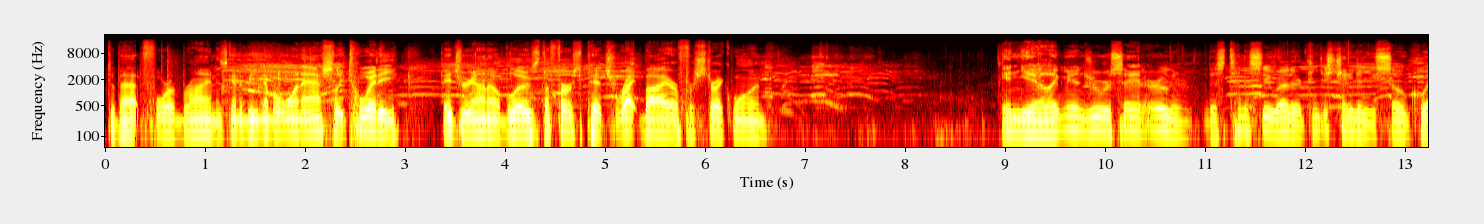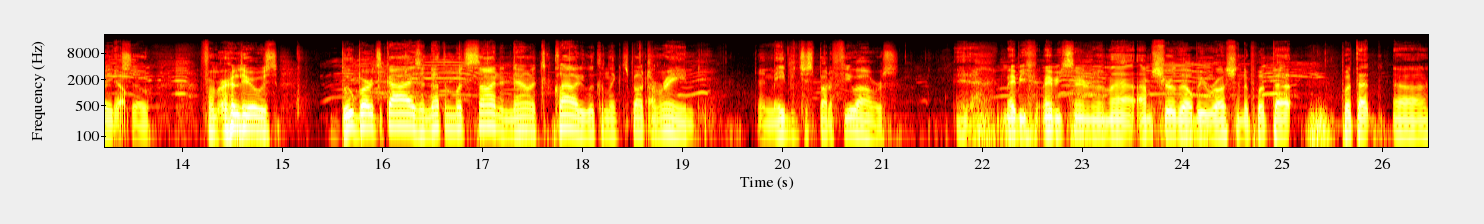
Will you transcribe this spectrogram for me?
To bat for Bryan is going to be number one Ashley Twitty. Adriano blows the first pitch right by her for strike one. And yeah, like me and Drew were saying earlier, this Tennessee weather can just change on you so quick. Yep. So from earlier it was bluebird skies and nothing but sun, and now it's cloudy, looking like it's about to rain, and maybe just about a few hours. Yeah, maybe maybe sooner than that. I'm sure they'll be rushing to put that put that uh,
